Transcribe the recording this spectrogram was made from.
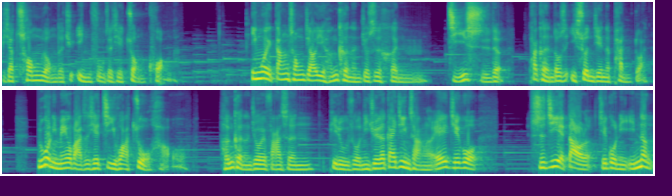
比较从容的去应付这些状况啊？因为当冲交易很可能就是很及时的，它可能都是一瞬间的判断。如果你没有把这些计划做好，很可能就会发生，譬如说你觉得该进场了，诶，结果时机也到了，结果你一弄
